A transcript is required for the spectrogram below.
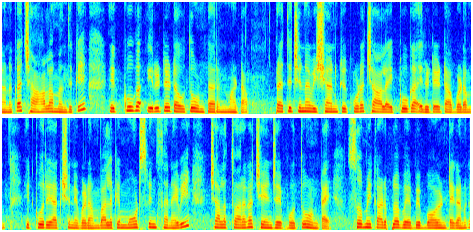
కనుక చాలామందికి ఎక్కువగా ఇరిటేట్ అవుతూ ఉంటారనమాట ప్రతి చిన్న విషయానికి కూడా చాలా ఎక్కువగా ఇరిటేట్ అవ్వడం ఎక్కువ రియాక్షన్ ఇవ్వడం వాళ్ళకి మూడ్ స్వింగ్స్ అనేవి చాలా త్వరగా చేంజ్ అయిపోతూ ఉంటాయి. సో మీ కడుపులో బేబీ బాయ్ ఉంటే కనుక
